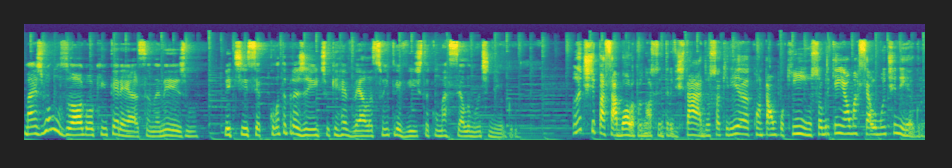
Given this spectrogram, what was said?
Mas vamos logo ao que interessa, não é mesmo? Letícia, conta pra gente o que revela sua entrevista com Marcelo Montenegro. Antes de passar a bola para o nosso entrevistado, eu só queria contar um pouquinho sobre quem é o Marcelo Montenegro.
